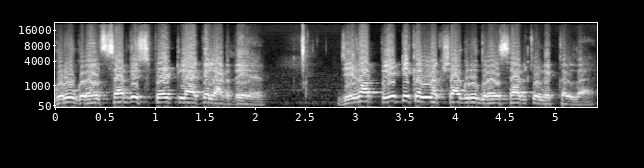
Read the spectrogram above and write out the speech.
ਗੁਰੂ ਗ੍ਰੰਥ ਸਾਹਿਬ ਦੀ ਸਪਿਰਿਟ ਲੈ ਕੇ ਲੜਦੇ ਹੈ, ਜਿਹਦਾ ਪੋਲੀਟੀਕਲ ਨਕਸ਼ਾ ਗੁਰੂ ਗ੍ਰੰਥ ਸਾਹਿਬ ਚੋਂ ਨਿਕਲਦਾ ਹੈ,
